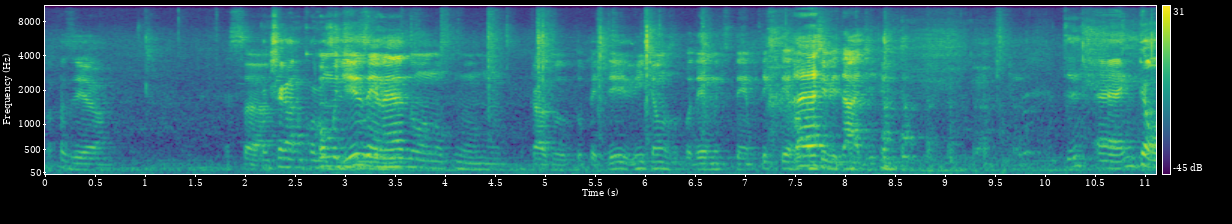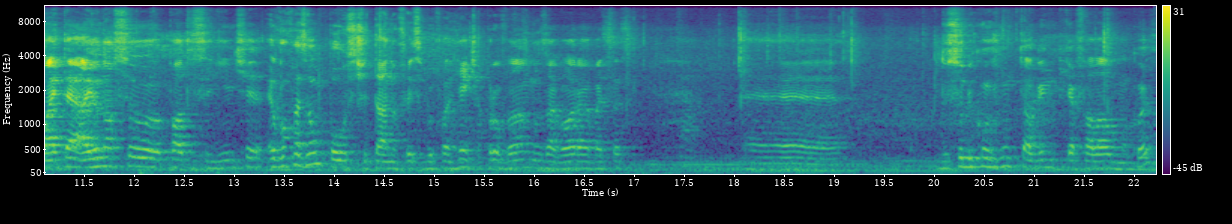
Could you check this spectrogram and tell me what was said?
para fazer essa. Como dizem, né, no, no, no- caso do PT, 20 anos no poder é muito tempo, tem que ter É. Twitter. É, então, aí, tá- aí o nosso pauta seguinte, é- eu vou fazer um post, tá, no Facebook, falando, gente, aprovamos, agora vai ser assim. Tá. É, do subconjunto, alguém quer falar alguma coisa?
